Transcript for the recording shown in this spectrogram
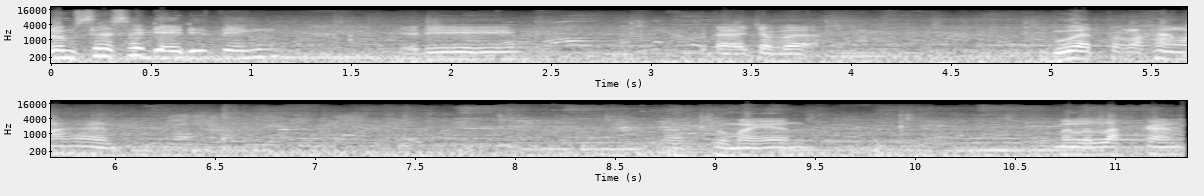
belum selesai di editing. Jadi kita coba buat perlahan-lahan. Nah, lumayan melelahkan.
